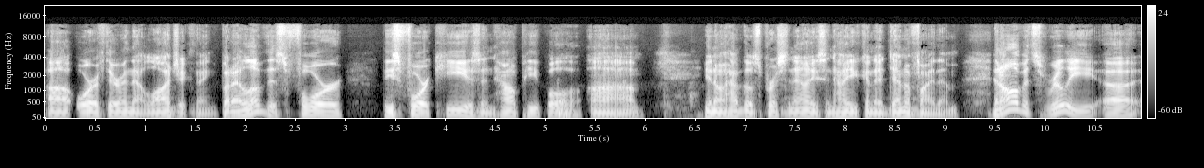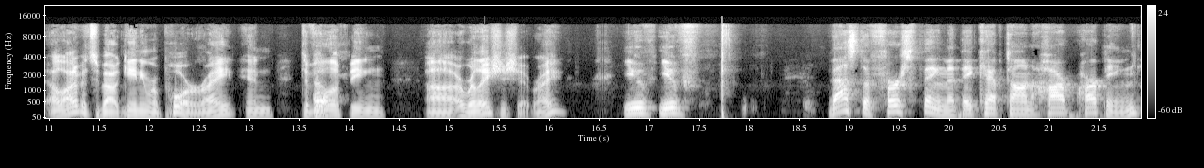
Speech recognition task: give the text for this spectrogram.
uh, or if they're in that logic thing. But I love this four these four keys and how people um, you know have those personalities and how you can identify them and all of it's really uh, a lot of it's about gaining rapport right and developing uh, a relationship right You've you've that's the first thing that they kept on harp, harping,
